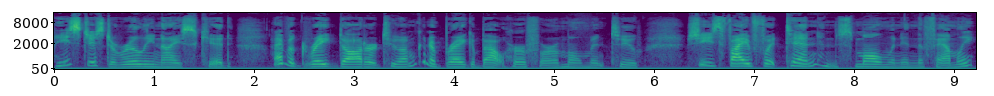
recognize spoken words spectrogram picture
He's just a really nice kid. I have a great daughter too. I'm going to brag about her for a moment too. She's five foot ten and the small one in the family.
